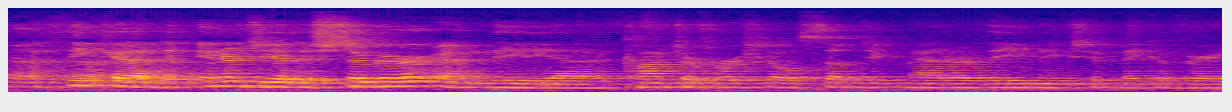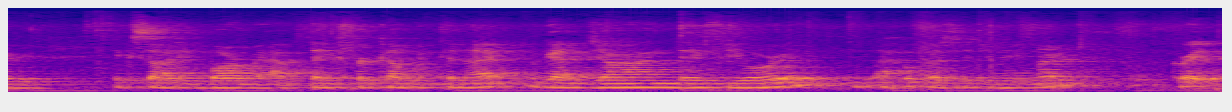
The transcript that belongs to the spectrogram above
I think uh, the energy of the sugar and the uh, controversial subject matter of the evening should make a very exciting bar map. Thanks for coming tonight. We got John De Fiore. I hope I said your name right. Great.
